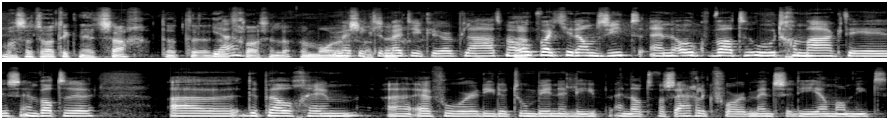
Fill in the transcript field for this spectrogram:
Was dat wat ik net zag? Dat, uh, ja? dat glas in lood? Mooi met, die, met die kleurplaat. Maar ja. ook wat je dan ziet en ook wat, hoe het gemaakt is. En wat de, de pelgrim ervoor die er toen binnenliep. En dat was eigenlijk voor mensen die helemaal niet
